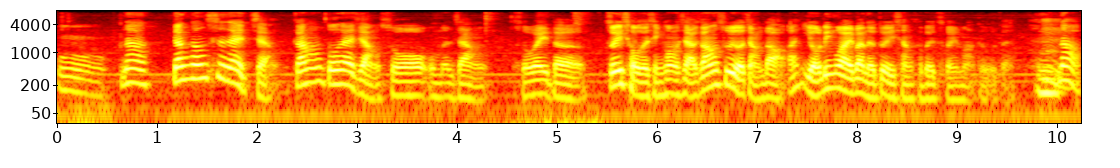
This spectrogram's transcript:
嗯，那刚刚是在讲，刚刚都在讲说，我们讲所谓的追求的情况下，刚刚是不是有讲到，哎，有另外一半的对象可不可以追嘛，对不对？嗯。那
